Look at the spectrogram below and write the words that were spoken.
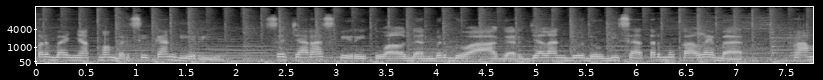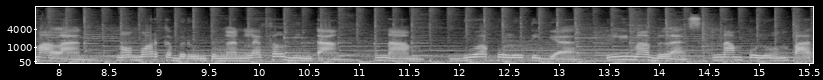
perbanyak membersihkan diri secara spiritual dan berdoa agar jalan jodoh bisa terbuka lebar. Ramalan, nomor keberuntungan level bintang, 6, 23, 15, 64,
